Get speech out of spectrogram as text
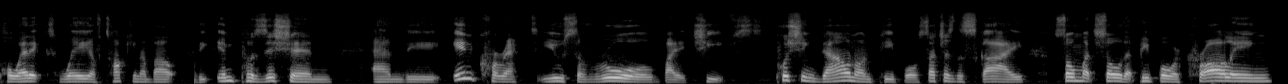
poetic way of talking about the imposition and the incorrect use of rule by chiefs, pushing down on people, such as the sky, so much so that people were crawling,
